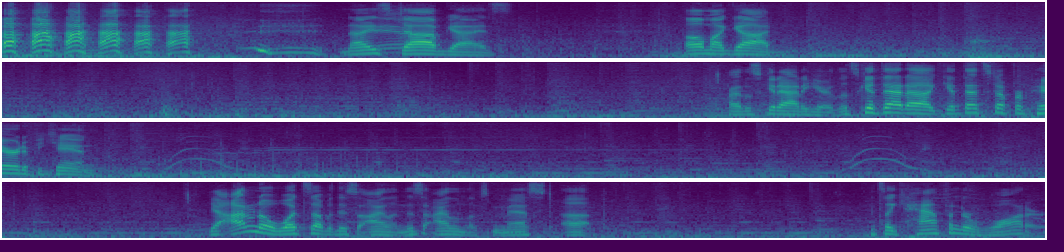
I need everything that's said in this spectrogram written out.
nice Yeah. job, guys. Oh, my God. All right, let's get out of here. Let's get that uh, get that stuff repaired if you can. Yeah, I don't know what's up with this island. This island looks messed up. It's like half underwater.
